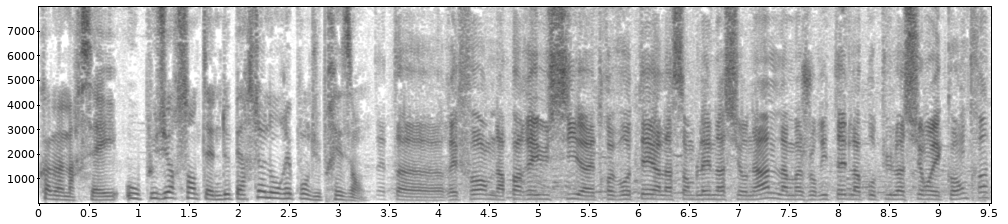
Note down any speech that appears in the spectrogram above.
Comme à Marseille, où plusieurs centaines de personnes ont répondu présent. Cette euh, réforme n'a pas réussi à être votée à l'Assemblée nationale. La majorité de la population est contre.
